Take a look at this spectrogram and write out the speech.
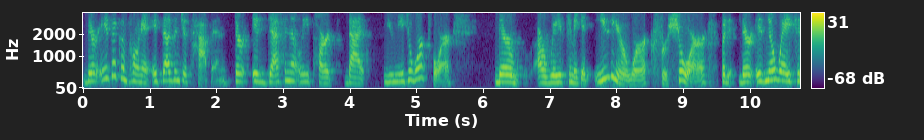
there is a component, it doesn't just happen. There is definitely parts that you need to work for. There are ways to make it easier work for sure, but there is no way to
